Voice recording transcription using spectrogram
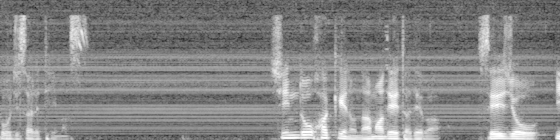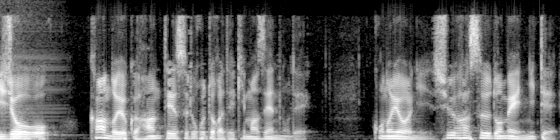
表示されています。振動波形の生データでは、正常、異常を感度よく判定することができませんので、このように周波数ドメインにて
